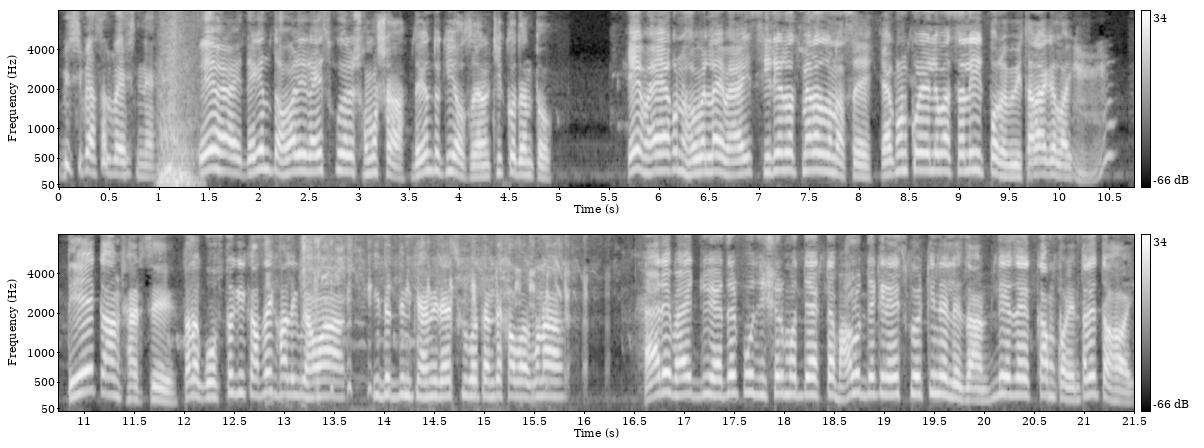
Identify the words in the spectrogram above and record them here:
বেশি পেশাল পাইস না। এ ভাই দেখেন তো আমার এই রাইস কুকারের সমস্যা দেখেন তো কি আছে ঠিক করে দেন তো। এ ভাই এখন হবে লাই ভাই সিরিয়ালত মেলাজন আছে এখন করে এলে বা চালে ঈদ পর হবি তার আগে লাই তে কাম ছাড়ছে তাহলে গোস্ত কি কাঁচাই খাওয়া লিখবি আমার? ঈদের দিন কি আমি রাইস কুকার টানতে খাওয়া পারব না? আরে ভাই দুই হাজার পঁচিশের মধ্যে একটা ভালো দেখে রাইস কুকার কিনে লে যান লে যে কাম করেন তাহলে তো হয়।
